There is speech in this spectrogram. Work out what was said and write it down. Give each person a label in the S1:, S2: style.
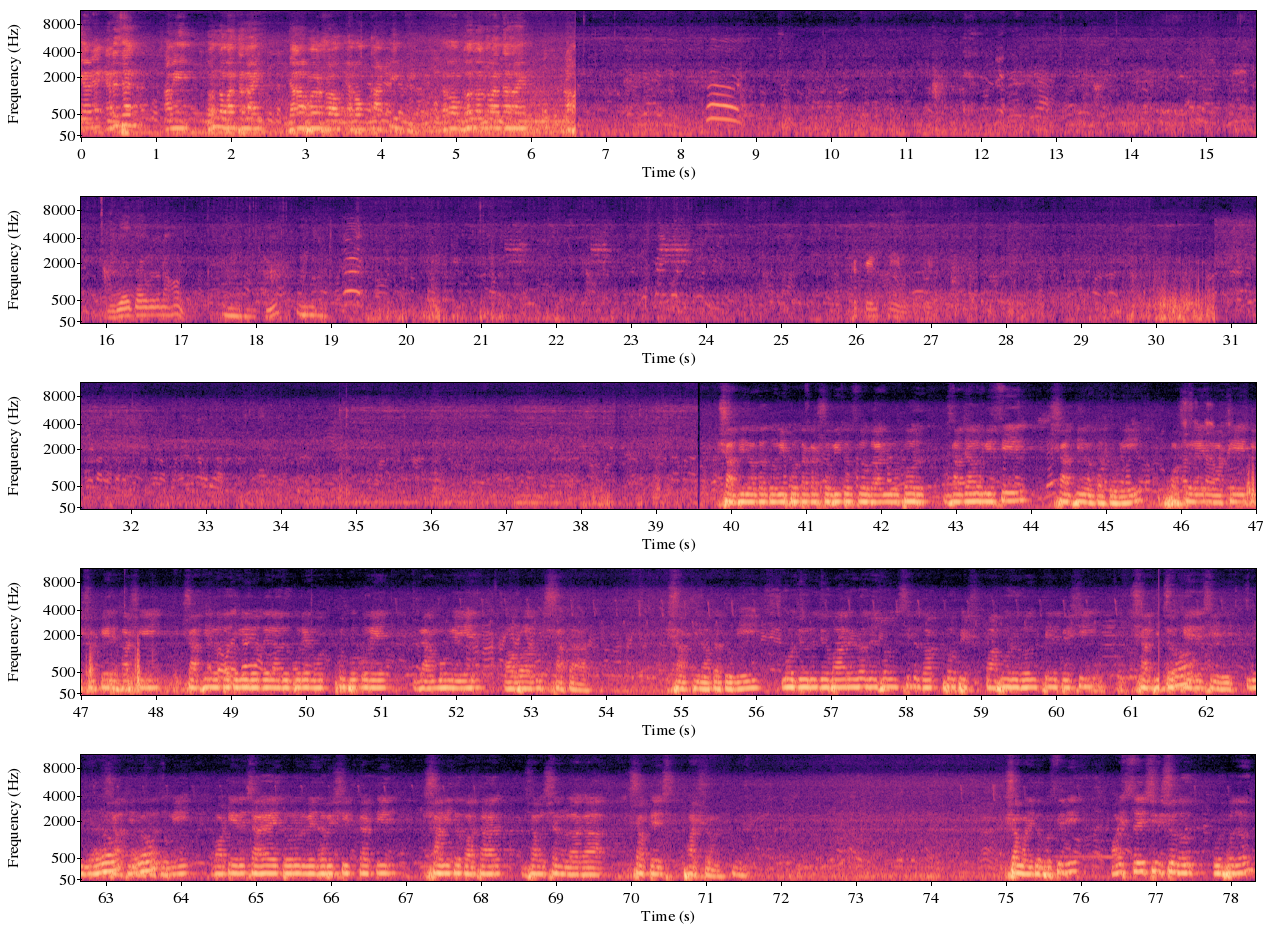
S1: এগিয়ে এনেছেন। আমি ধন্যবাদ জানাই জেলা প্রশাসক এবং তার এবং ধন্যবাদ জানাই আমার
S2: বিবাহিত আবেদন এখন
S3: স্বাধীনতা তুমি পতাকা শোভিত স্লোগান মুখর ঝাঁঝালো মিছিল, স্বাধীনতা তুমি ফসলের মাঠে কৃষকের হাসি, স্বাধীনতা তুমি রোদেলা দুপুরে মধ্য পুকুরে গ্রাম্য মেয়ের অবাধ সাঁতার। স্বাধীনতা তুমি মজুর যুবার রোদে ঝলসিত দক্ষ পেশ- পাহুর রন্থির পেশি, স্বাধীন চোখের স্বাধীনতা তুমি বটের ছায়ায় তরুণ মেধাবী শিক্ষার্থীর শানিত কথার ঝলসানো লাগা সতেজ ভাষণ সম্মানিত উপস্থিতি অস্থায়ী শিশু উদ্বোধন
